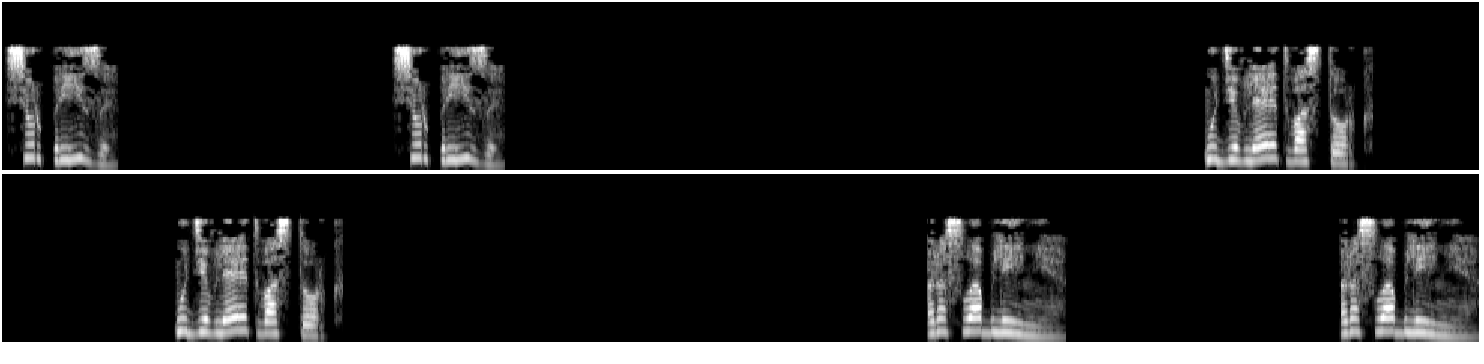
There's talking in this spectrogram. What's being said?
Сюрпризы. Сюрпризы. Удивляет восторг. Удивляет восторг. Расслабление. Расслабление.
